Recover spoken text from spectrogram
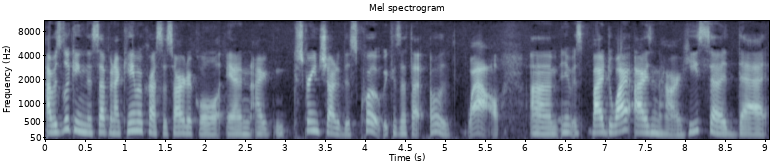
i was looking this up and i came across this article and i screenshotted this quote because i thought oh wow um, and it was by dwight eisenhower he said that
